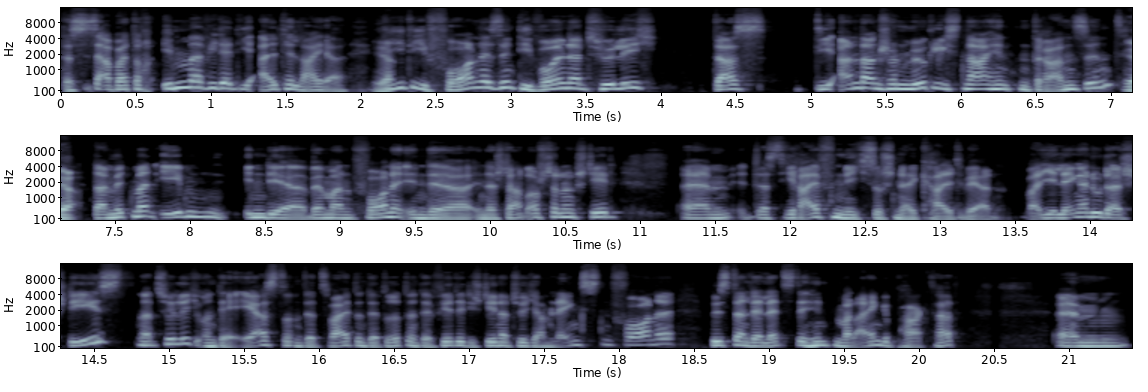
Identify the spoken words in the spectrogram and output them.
das ist aber doch immer wieder die alte Leier. Ja. Die, die vorne sind, die wollen natürlich dass die anderen schon möglichst nah hinten dran sind, ja. damit man eben in der, wenn man vorne in der, in der Startaufstellung steht, ähm, dass die Reifen nicht so schnell kalt werden. Weil je länger du da stehst, natürlich, und der erste und der zweite und der dritte und der vierte, die stehen natürlich am längsten vorne, bis dann der letzte hinten mal eingeparkt hat. Ähm,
